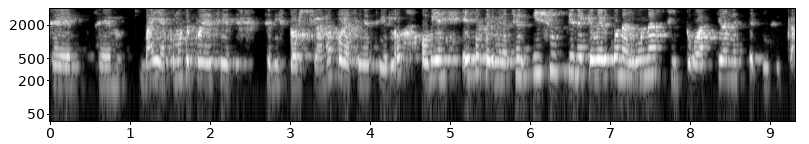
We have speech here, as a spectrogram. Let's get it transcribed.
se, se, vaya, ¿cómo se puede decir? Se distorsiona, por así decirlo, o bien esa terminación issues tiene que ver con alguna situación específica.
